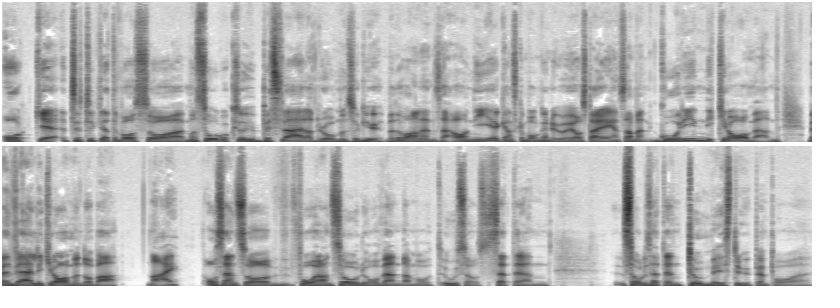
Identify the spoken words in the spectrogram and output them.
Och eh, jag tyckte att det var så, man såg också hur besvärad Roman såg ut, men då var han ändå så här, ja ni är ganska många nu och jag står här ensam. Går in i kramen, men väl i kramen då bara, nej. Och sen så får han Solo att vända mot Usos, sätter en, Solo sätter en tumme i strupen på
